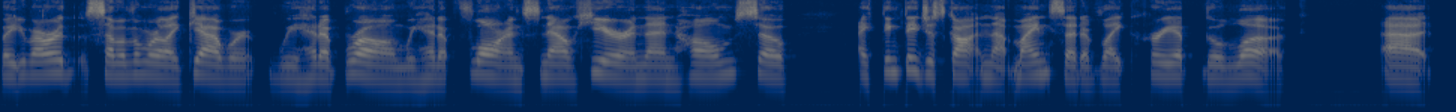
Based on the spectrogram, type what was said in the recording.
But you remember some of them were like, yeah, we're, we hit up Rome, we hit up Florence, now here, and then home. So I think they just got in that mindset of like, hurry up, go look at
